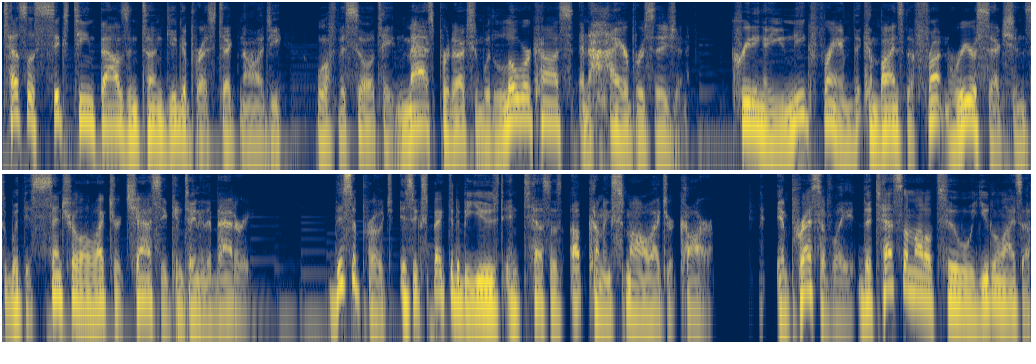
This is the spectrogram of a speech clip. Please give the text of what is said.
Tesla's 16,000-ton Gigapress technology will facilitate mass production with lower costs and higher precision, creating a unique frame that combines the front and rear sections with the central electric chassis containing the battery. This approach is expected to be used in Tesla's upcoming small electric car. Impressively, the Tesla Model 2 will utilize a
